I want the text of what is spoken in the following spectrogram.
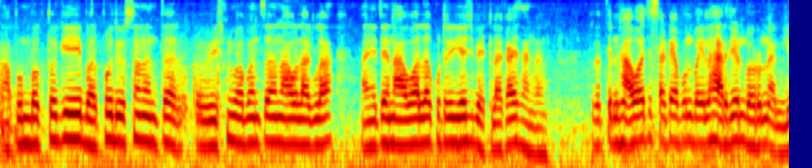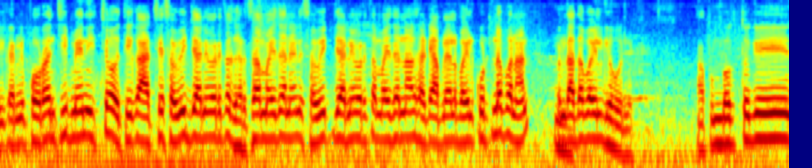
आपण बघतो की भरपूर दिवसानंतर विष्णू बाबांचं नाव लागला आणि त्या नावाला कुठे यश भेटला. काय सांगाल? तर ते नावाच्यासाठी आपण बैला अर्जंट भरून आणली. कारण पोरांची मेन इच्छा होती का आजचे सव्वीस जानेवारीचा घरचा मैदान आहे आणि सव्वीस जानेवारीच्या मैदानासाठी आपल्याला बैल कुठनं पण आण पण दादा बैल घेऊन ये. आपण बघतो की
